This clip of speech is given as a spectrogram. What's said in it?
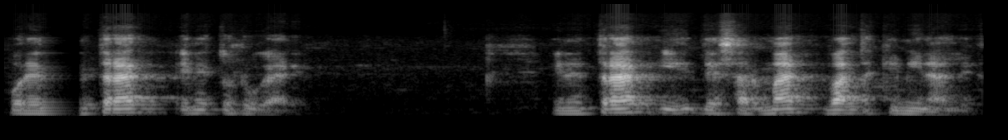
por entrar en estos lugares, en entrar y desarmar bandas criminales.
